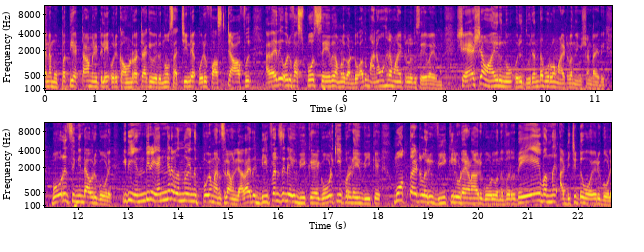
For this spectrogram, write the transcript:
തന്നെ മുപ്പത്തി എട്ടാം മിനിറ്റിലെ ഒരു കൗണ്ടർ അറ്റാക്ക് വരുന്നു. സച്ചിന്റെ ഒരു ഫസ്റ്റ് ഹാഫ് അതായത് ഒരു ഫസ്റ്റ് പോസ്റ്റ് സേവ് നമ്മൾ കണ്ടു. അത് മനോഹരമായിട്ടുള്ളൊരു സേവ് ആയിരുന്നു. ശേഷമായിരുന്നു ഒരു ദുരന്തപൂർവമായിട്ടുള്ള നിമിഷം ഉണ്ടായത്. ബോറിസ് സിംഗിന്റെ ആ ഒരു ഗോൾ ഇത് എന്തിന് എങ്ങനെ വന്നു എന്ന് ഇപ്പോഴും മനസ്സിലാവുന്നില്ല. അതായത് ഡിഫൻസിന്റെയും വീക്ക് ഗോൾ കീപ്പറുടെയും വീക്ക് മൊത്തമായിട്ടുള്ള ഒരു വീക്കിലൂടെയാണ് ആ ഒരു ഗോൾ വന്നത്. വെറുതെ വന്ന് അടിച്ചിട്ട് പോയൊരു ഗോൾ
